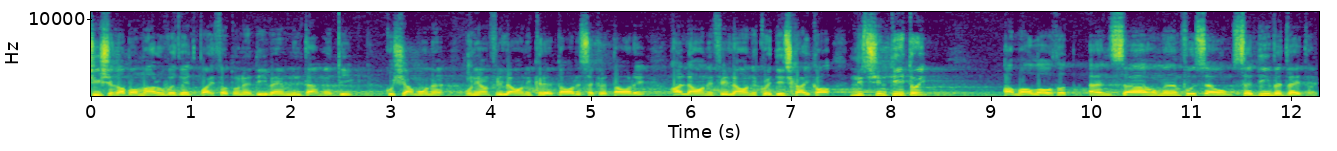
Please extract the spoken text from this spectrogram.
qysh e ka bë me harru vetveten, po ai thotë unë e di vendin tem, e di kush jam unë, unë jam filani, kryetari, sekretari, halani, filani, ku e di çka i ka, 100 tituj. Ama Allahu thotë ansahum anfusahum, s'e din vetveten.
